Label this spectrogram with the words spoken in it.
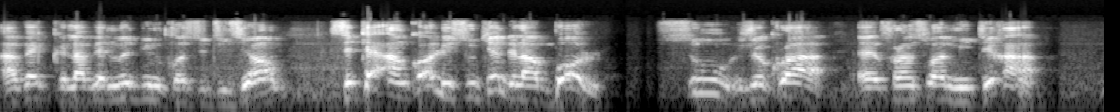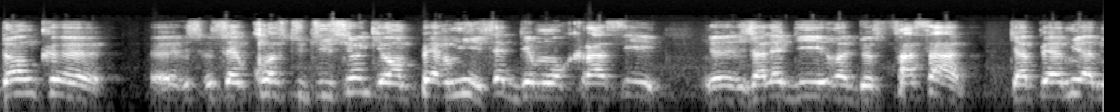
avec l'avènement d'une constitution, c'était encore le soutien de la Baule sous, je crois, François Mitterrand. Donc, euh, euh, ces constitutions qui ont permis cette démocratie, j'allais dire, de façade, qui a permis à M.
